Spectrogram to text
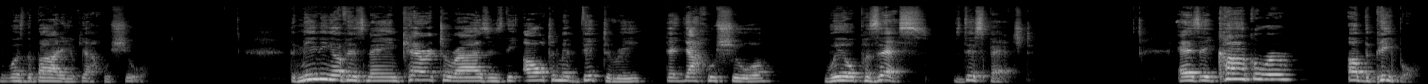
it was the body of Yahushua. The meaning of his name characterizes the ultimate victory that Yahushua will possess, was dispatched. As a conqueror of the people,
